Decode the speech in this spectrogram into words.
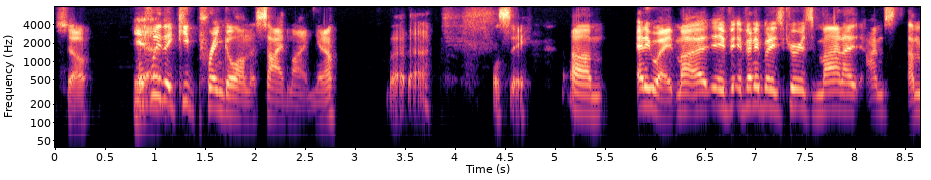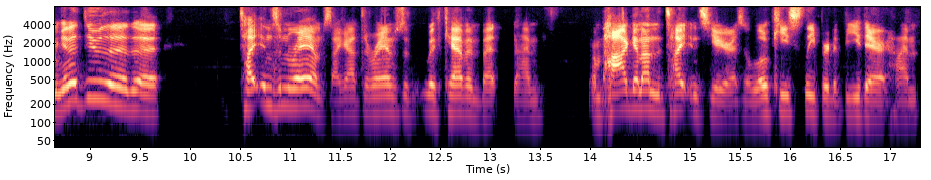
So Yeah. Hopefully they keep Pringle on the sideline, you know. But uh, we'll see. Um, anyway, my if, if anybody's curious of mine, I, I'm I'm gonna do the the Titans and Rams. I got the Rams with, with Kevin, but I'm I'm hogging on the Titans here as a low key sleeper to be there. I'm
